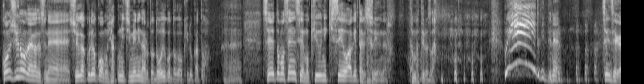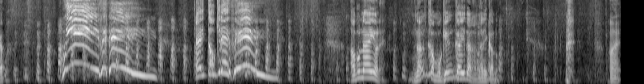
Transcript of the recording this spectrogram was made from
今週のお題がですね修学旅行も100日目になるとどういうことが起きるかと、えー、生徒も先生も急に規制を上げたりするようになる。玉てるさん「フィー!」とか言ってね。先生がよ「フィーフィー。えいっと起きれフィー!」危ないよね。なんかもう限界だな何かの。はい。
